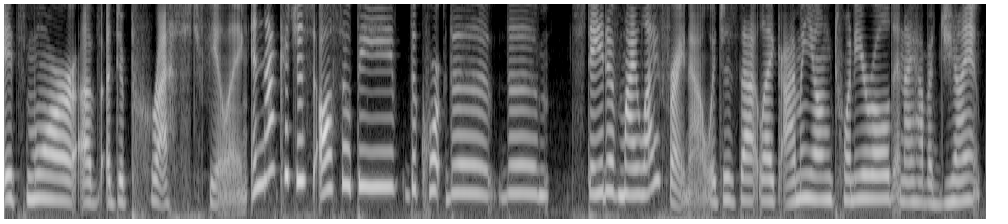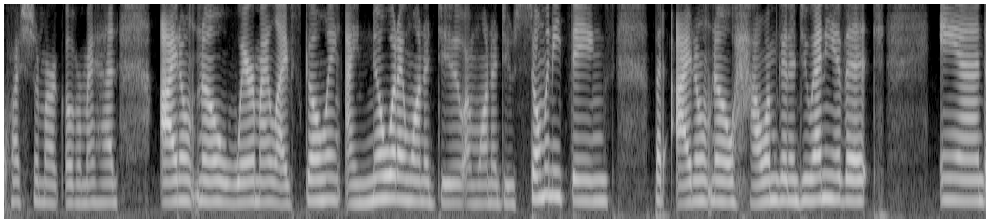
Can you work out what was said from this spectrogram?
it's more of a depressed feeling. And that could just also be the cor- the the state of my life right now, which is that like I'm a young 20 year old and I have a giant question mark over my head. I don't know where my life's going. I know what I want to do. I want to do so many things, but I don't know how I'm going to do any of it. And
